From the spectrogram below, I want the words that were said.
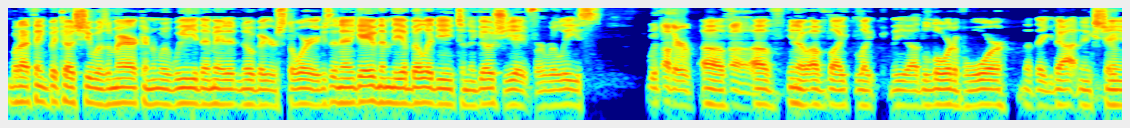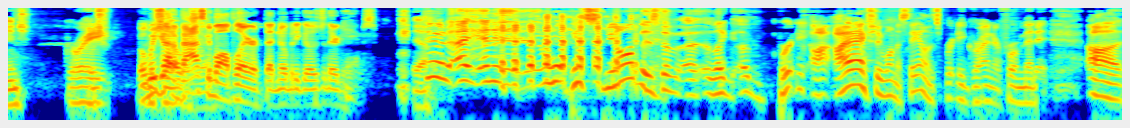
But I think because she was American with weed, they made it no bigger story, and then it gave them the ability to negotiate for release With other, of Uh, of you know of like like the uh, the Lord of War that they got in exchange. Great. but we got a was basketball player that nobody goes to their games. Yeah. Dude, I, and it, what pisses me off is the uh, like uh, Brittany. I, I actually want to stay on this Brittany Griner for a minute. Uh,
